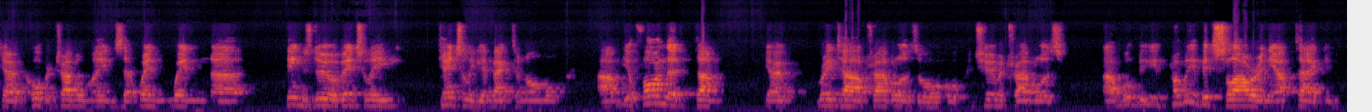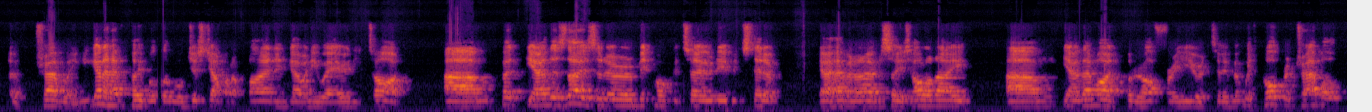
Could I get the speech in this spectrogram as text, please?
you know, corporate travel means that when when uh, things do eventually potentially get back to normal, um, you'll find that um, you know retail travellers or, or, consumer travellers uh, will be probably a bit slower in the uptake of, of travelling. You're going to have people that will just jump on a plane and go anywhere, anytime. Um, but you know, there's those that are a bit more conservative. Instead of you know, having an overseas holiday, um, you know, they might put it off for a year or two. But with corporate travel,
